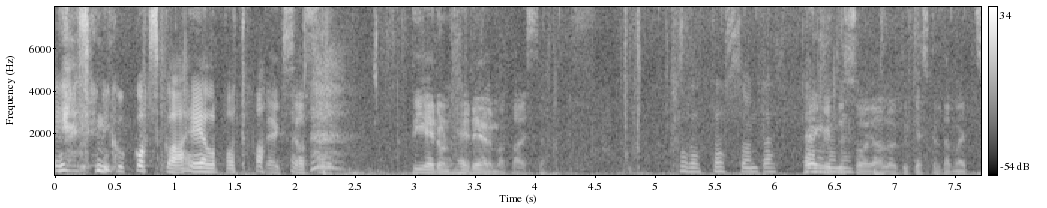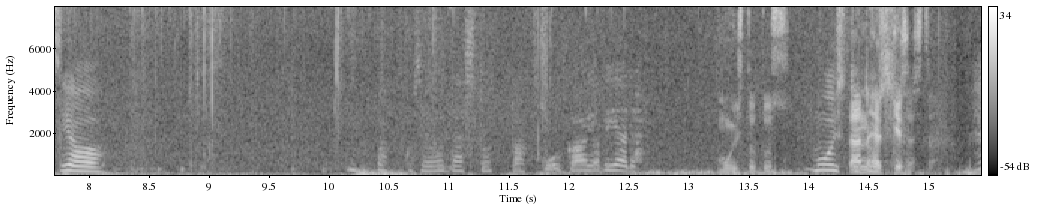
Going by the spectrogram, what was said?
eihän se niinku koskaan helpota. Eikö se ole se tiedon hedelmä tai se Kato, tässä on tässä hengityssuoja löytyy keskeltä metsää? Joo. Pakko se on tästä ottaa, kuulkaa, ja viedä. Muistutus Muistutus. tämän hetkisestä.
